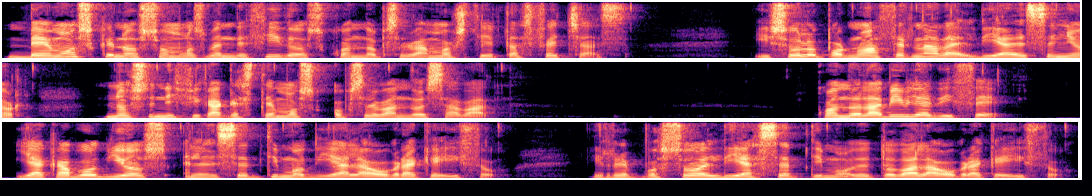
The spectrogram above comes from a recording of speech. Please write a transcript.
vemos que no somos bendecidos cuando observamos ciertas fechas, y solo por no hacer nada el día del Señor no significa que estemos observando el Sabbat. Cuando la Biblia dice, y acabó Dios en el séptimo día la obra que hizo, y reposó el día séptimo de toda la obra que hizo,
